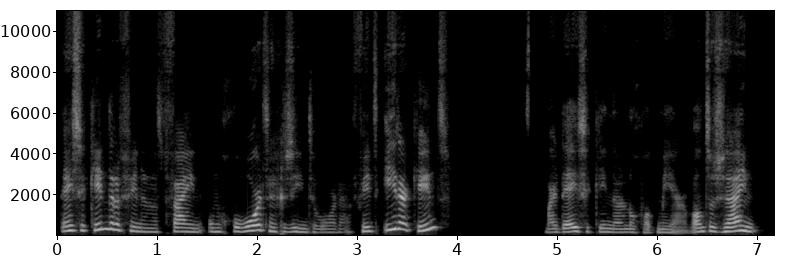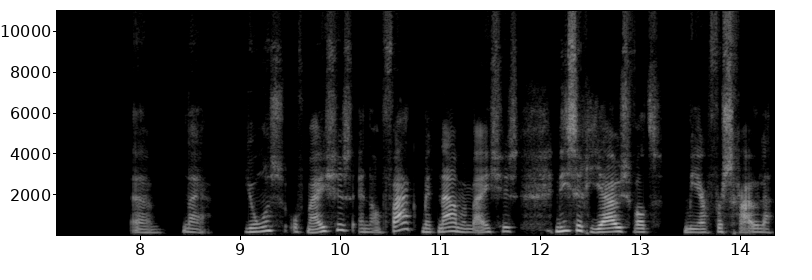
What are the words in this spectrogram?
Deze kinderen vinden het fijn om gehoord en gezien te worden. Vindt ieder kind, maar deze kinderen nog wat meer. Want er zijn, uh, nou ja, jongens of meisjes, en dan vaak met name meisjes, die zich juist wat meer verschuilen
